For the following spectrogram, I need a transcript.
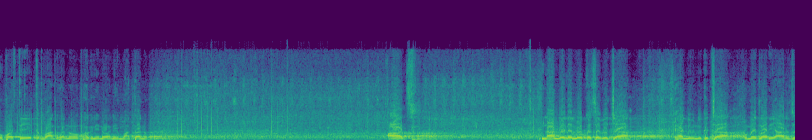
उपस्थित बांधवानो भगिनीनो आणि मातानो आज नांदेड लोकसभेच्या ह्या निवडणुकीचा उमेदवारी अर्ज.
